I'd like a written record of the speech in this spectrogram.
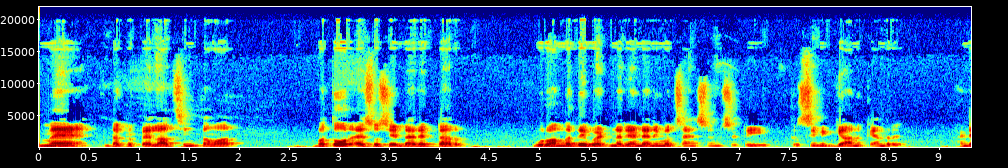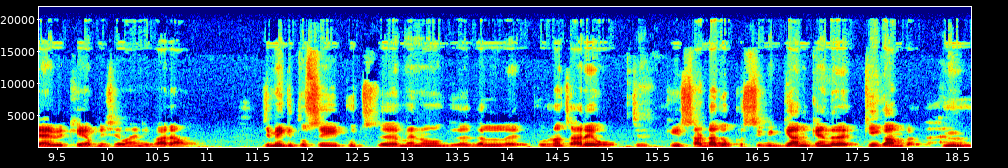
ਮੈਂ ਡਾਕਟਰ ਪਹਿਲਾਦ ਸਿੰਘ ਤੰਵਾਰ ਬਤੌਰ associate director Guru Angad Dev veterinary and animal science university Krishi Vigyan Kendra Handiaya ਵਿਖੇ ਆਪਣੀ सेवाएं ਨਿਭਾ रहा ਹਾਂ। ਜਿਵੇਂ ਕਿ ਤੁਸੀਂ ਪੁੱਛ ਮੈਨੂੰ ਗੱਲ ਪੁੱਛਣਾ ਚਾਹ ਰਹੇ ਹੋ ਜੀ। ਕਿ ਸਾਡਾ ਜੋ ਕ੍ਰਿਸ਼ੀ ਵਿਗਿਆਨ ਕੇਂਦਰ ਕੀ ਕੰਮ ਕਰਦਾ ਹੈ? ਹੂੰ।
